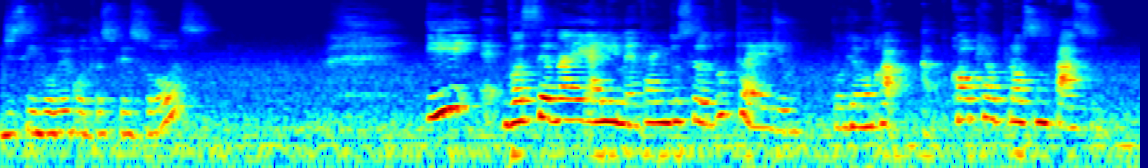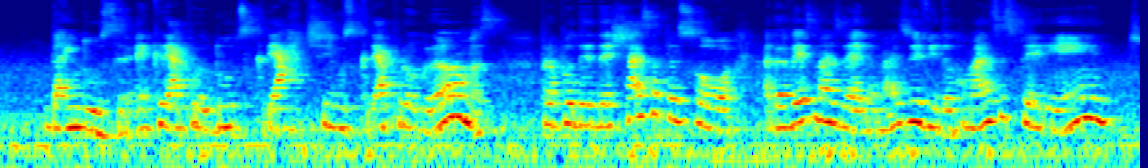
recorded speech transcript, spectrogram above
de se envolver com outras pessoas. E você vai alimentar a indústria do tédio, porque qual que é o próximo passo da indústria? É criar produtos, criar artigos, criar programas para poder deixar essa pessoa cada vez mais velha, mais vivida, com mais experiente,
